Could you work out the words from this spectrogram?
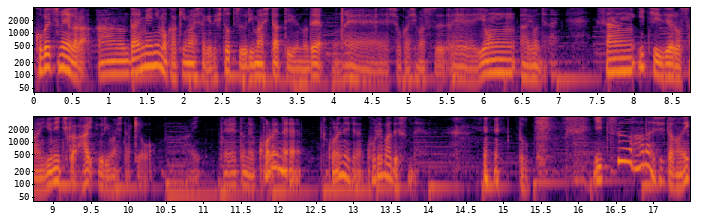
個別銘柄、あの題名にも書きましたけど、1つ売りましたというので、えー、紹介します。えー、4、あ、4じゃない。3103ユニチカ。はい、売りました、今日。はい、えっ、ー、とね、これね、これねじゃない、これはですね、え っと、いつ話したかな、1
